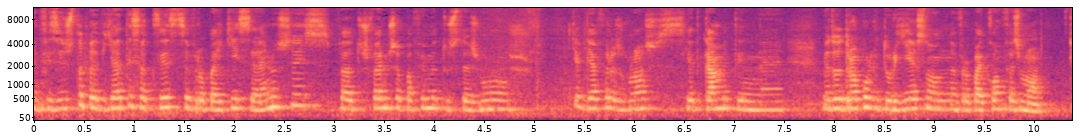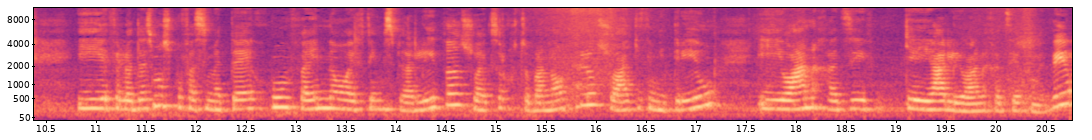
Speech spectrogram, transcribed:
εμφυσίζουν τα παιδιά τις αξίες της Ευρωπαϊκής Ένωσης, θα τους φέρουν σε επαφή με τους θεσμούς και διάφορες γνώσεις σχετικά με, την, ε, με τον τρόπο λειτουργίας των ευρωπαϊκών θεσμών. Οι εθελοντές μας που θα συμμετέχουν θα είναι ο Ευθύμης Πιταλίδας, ο Έξαρχος Τσομπανόπουλος, ο Άκης Δημητρίου, η Ιωάννα Χατζή και η άλλη Ιωάννα Χατζή έχουμε δύο,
